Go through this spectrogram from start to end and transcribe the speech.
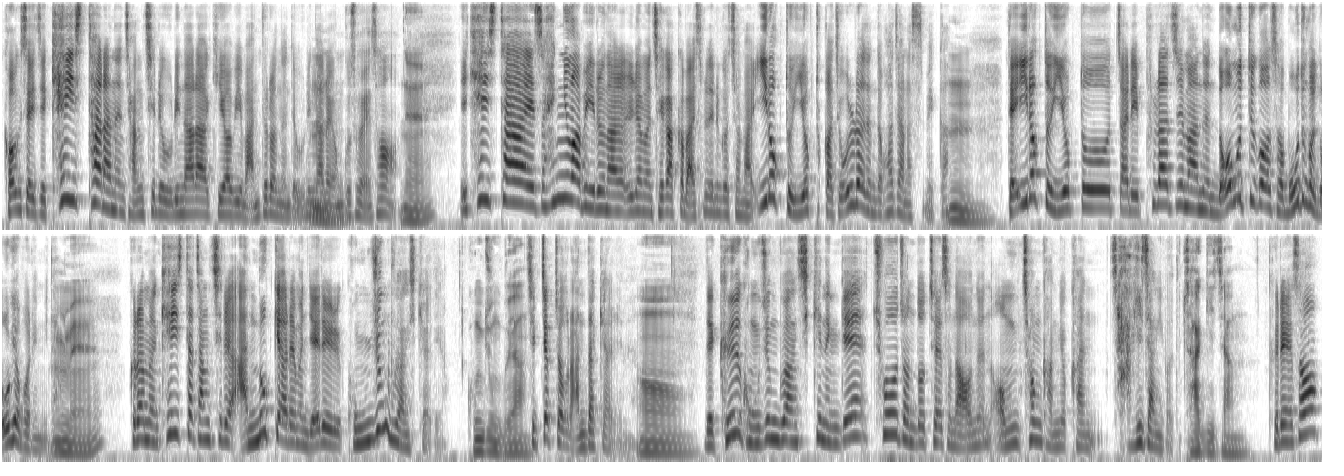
거기서 이제 K스타라는 장치를 우리나라 기업이 만들었는데 우리나라 음. 연구소에서 네. 이 K스타에서 핵융합이 일어나려면 제가 아까 말씀드린 것처럼 한 1억도 2억도까지 올려야 된다고 하지 않았습니까? 음. 근데 1억도 2억도짜리 플라즈마는 너무 뜨거워서 모든 걸 녹여버립니다. 네. 그러면 K스타 장치를 안 녹게 하려면 얘를 공중 부양시켜야 돼요. 공중부양. 직접적으로 안 닿게 하려면. 어. 근데 그 공중부양 시키는 게 초전도체에서 나오는 엄청 강력한 자기장이거든요. 자기장. 그래서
